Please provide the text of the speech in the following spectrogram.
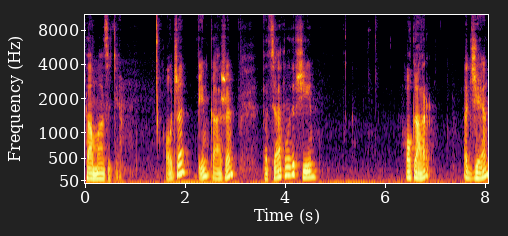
Фамазиті. Отже, він каже в 20-му вірші Хогар, Дже,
